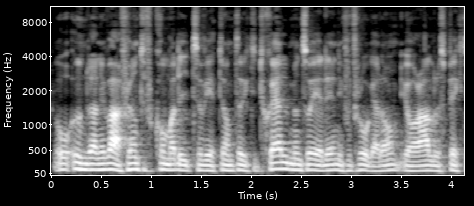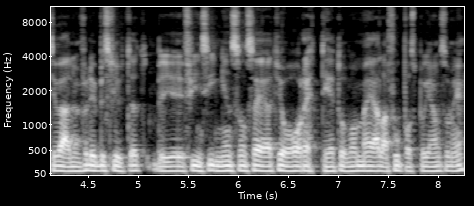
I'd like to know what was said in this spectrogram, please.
Och undrar ni varför jag inte får komma dit så vet jag inte riktigt själv, men så är det. Ni får fråga dem. Jag har all respekt i världen för det beslutet. Det finns ingen som säger att jag har rättighet att vara med i alla fotbollsprogram som är.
